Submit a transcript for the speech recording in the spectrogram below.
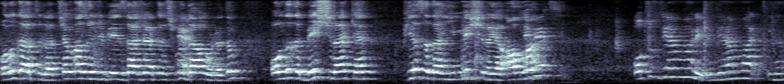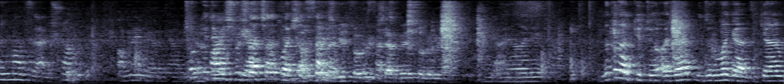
onu da hatırlatacağım. Az önce bir eczacı arkadaşıma Evet. daha uğradım. Onda da 5 lirayken piyasadan 25 liraya almak Evet. 30 diyen var, 50 diyen var. İnanılmaz yani. Şu an anlayamıyorum yani. Çok kötü bir fahiş fırsatçılık fiyatlar. başladı, Fırsatçılık, Bir soru, fırsatçılık. Yüksel Bey soru. Yani ne kadar kötü, acayip bir duruma geldik. Yani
